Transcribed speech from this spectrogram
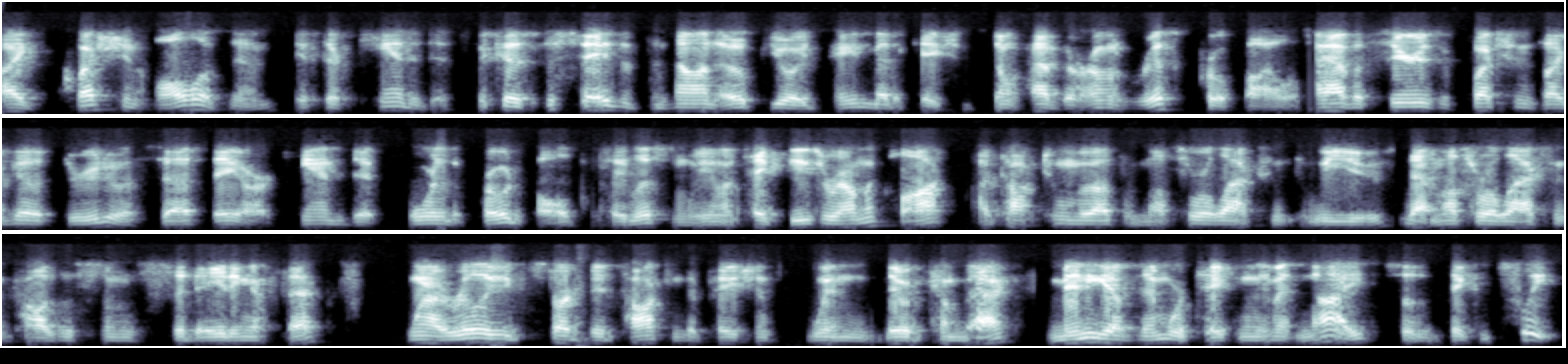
I question all of them if they're candidates because to say that the non opioid pain medications don't have their own risk profiles, I have a series of questions I go through to assess they are a candidate for the protocol. I say, listen, we want to take these around the clock. I talk to them about the muscle relaxant that we use. That muscle relaxant causes some sedating effects when I really started talking to patients when they would come back, many of them were taking them at night so that they could sleep,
